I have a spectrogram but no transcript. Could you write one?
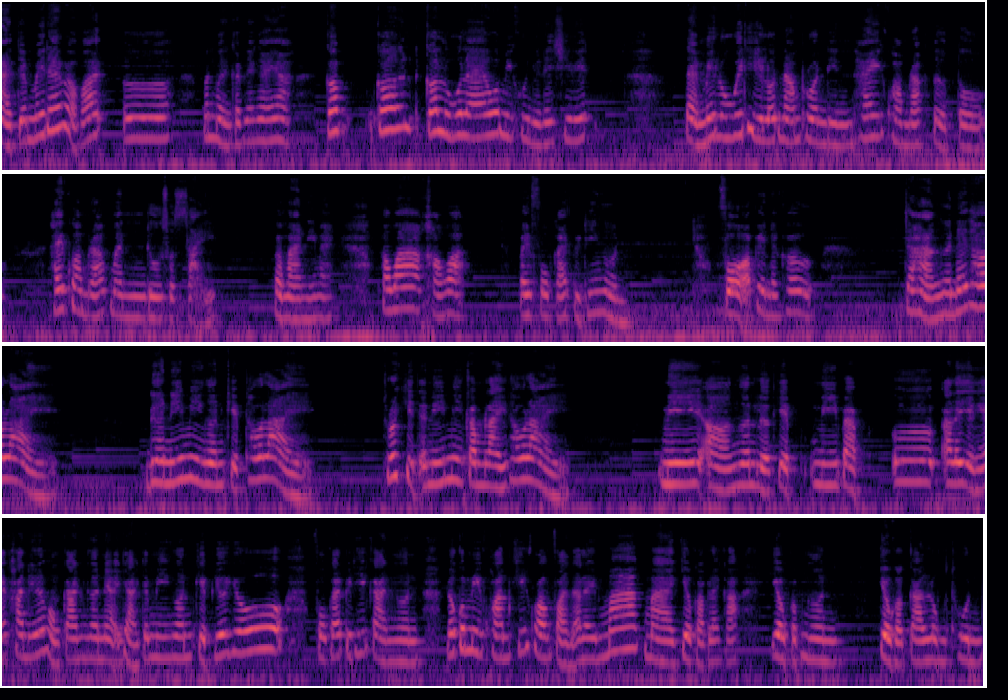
อาจจะไม่ได้แบบว่า เออ มันเหมือนกับยังไงอะ่ะก็ก็ก็รู้แล้วว่ามีคุณอยู่ในชีวิต แต่ไม่รู้วิธีลดน้ำพรวนดินให้ความรักเติบโต ให้ความรักมันดูสดใสประมาณนี้ไหม เพราะว่าเขาอะไปโฟกัสอยู่ที่เงิน Four of Pentacles จะหาเงินได้เท่าไหร่ เดือนนี้มีเงินเก็บเท่าไหร่ ธุรกิจอันนี้มีกำไรเท่าไหร่ มีเเงินเหลือเก็บมีแบบเอออะไรอย่างเงี้ยค่ะในเรื่องของการเงินเนี่ยอยากจะมีเงินเก็บเยอะๆโฟกัสไปที่การเงิน แล้วก็มีความคิดความฝันอะไรมากมายเกี่ยวกับอะไรคะเกี่ยวกับเงิน เกี่ยวกับการลงทุน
